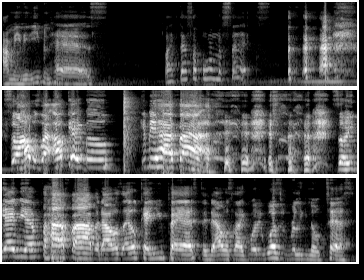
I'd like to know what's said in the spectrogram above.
I mean it even has like that's a form of sex so I was like, okay, boo, give me a high five. so he gave me a high five, and I was like, okay, you passed. And I was like, well, it wasn't really no test,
